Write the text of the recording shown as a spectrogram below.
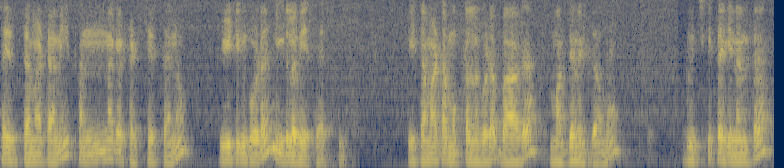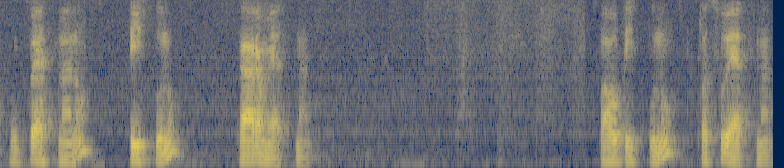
సైజ్ టమాటాని సన్నగా కట్ చేస్తాను. వీటిని కూడా ఇందులో వేసేస్తాం. ఈ టమాటా ముక్కలను కూడా బాగా మగ్గనిద్దాము. రుచికి తగినంత ఉప్పు వేస్తున్నాను. టీ స్పూను కారం వేస్తున్నాను. పావు టీ స్పూను పసుపు వేస్తున్నాను.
